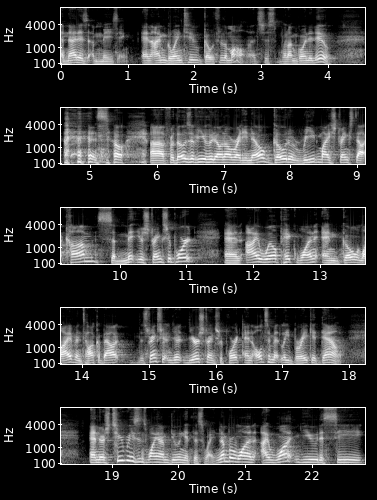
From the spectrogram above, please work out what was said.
And that is amazing. And I'm going to go through them all. That's just what I'm going to do. so, uh, for those of you who don't already know, go to readmystrengths.com, submit your strengths report, and I will pick one and go live and talk about the strengths, your strengths report and ultimately break it down. And there's two reasons why I'm doing it this way. Number one, I want you to see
